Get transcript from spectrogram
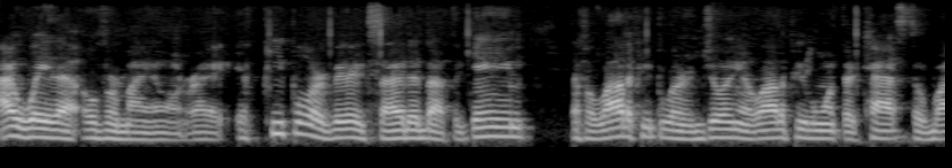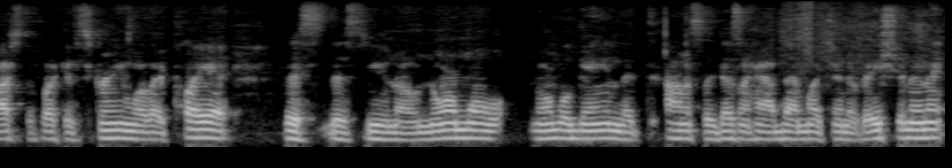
I weigh that over my own. Right? If people are very excited about the game, if a lot of people are enjoying it, a lot of people want their cats to watch the fucking screen while they play it. This this you know normal normal game that honestly doesn't have that much innovation in it.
